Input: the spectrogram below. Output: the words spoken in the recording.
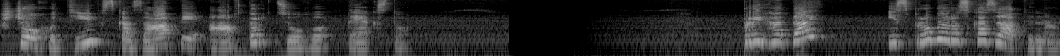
що хотів сказати автор цього тексту. Пригадай і спробуй розказати нам,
